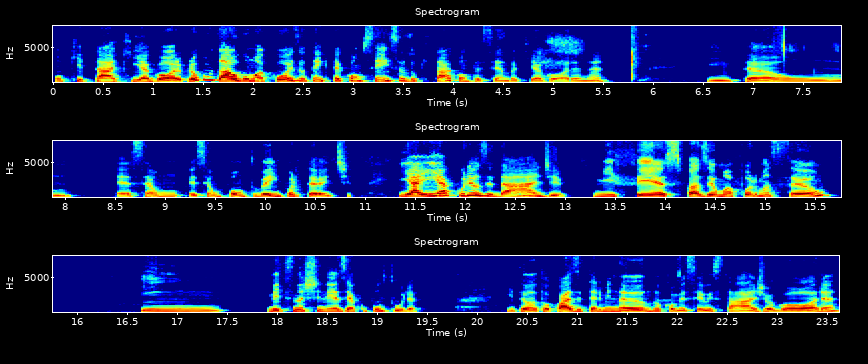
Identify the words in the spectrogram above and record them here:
o que está aqui agora? Para eu mudar alguma coisa, eu tenho que ter consciência do que está acontecendo aqui agora, né? Então, esse é, um, esse é um ponto bem importante. E aí, a curiosidade me fez fazer uma formação em medicina chinesa e acupuntura. Então, eu estou quase terminando, comecei o estágio agora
